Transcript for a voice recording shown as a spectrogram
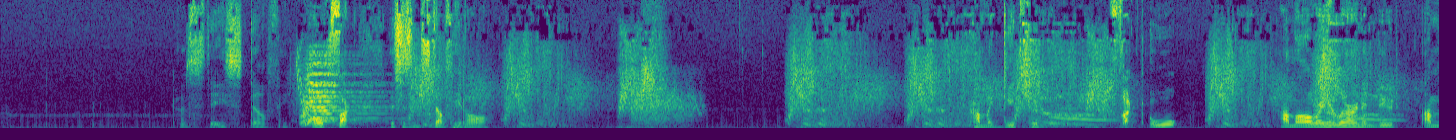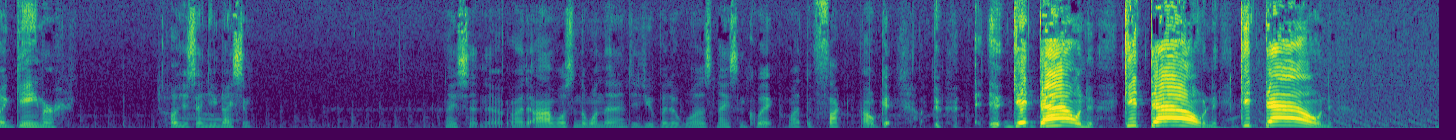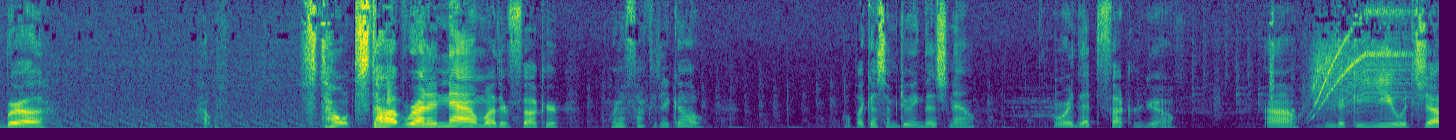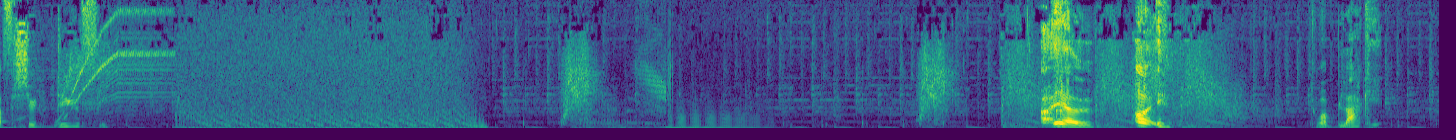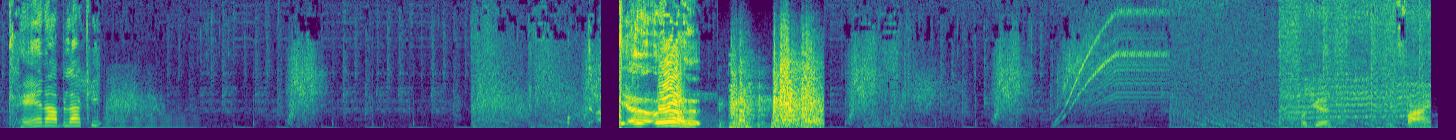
Gotta stay stealthy. Oh, fuck. This isn't stealthy at all. I'ma get you. Fuck. Oh. I'm already learning, dude. I'm a gamer. I'll just end you nice and... Nice and... Uh, I wasn't the one that ended you, but it was nice and quick. What the fuck? Oh, get... Get down! Get down! Get down! Bruh. Don't stop running now, motherfucker. Where the fuck did it go? Well, I guess I'm doing this now. Where'd that fucker go? Oh, look at you, it's Officer Doofy. I, uh, I, do I block it? Can I block it? Uh, uh. Good. It's fine.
